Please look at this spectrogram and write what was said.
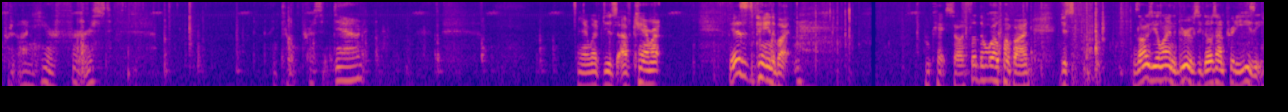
put it on here first and compress it down. And I'm going to do this off camera because it's a pain in the butt. Okay, so I slid the oil pump on. Just as long as you align the grooves, it goes on pretty easy.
